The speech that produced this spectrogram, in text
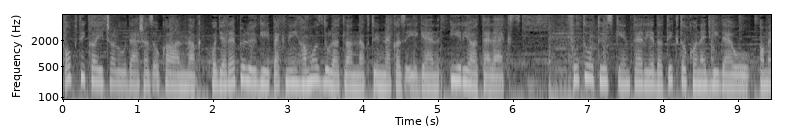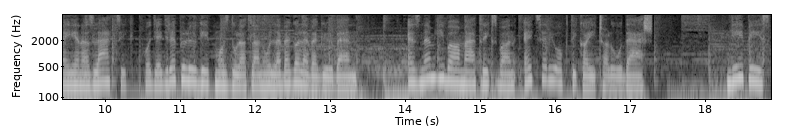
Optikai csalódás az oka annak, hogy a repülőgépek néha mozdulatlannak tűnnek az égen, írja a Telex. Futótűzként terjed a TikTokon egy videó, amelyen az látszik, hogy egy repülőgép mozdulatlanul lebeg a levegőben. Ez nem hiba a Matrixban, egyszerű optikai csalódás. Gépész,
